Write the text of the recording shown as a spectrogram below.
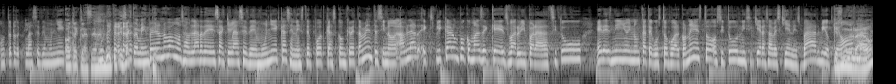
otra clase de muñeca. Otra clase de muñeca, exactamente. Pero no vamos a hablar de esa clase de muñecas en este podcast concretamente, sino hablar, explicar un poco más de qué es Barbie para si tú eres niño y nunca te gustó jugar con esto, o si tú ni siquiera sabes quién es Barbie o qué es muy onda. raro,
